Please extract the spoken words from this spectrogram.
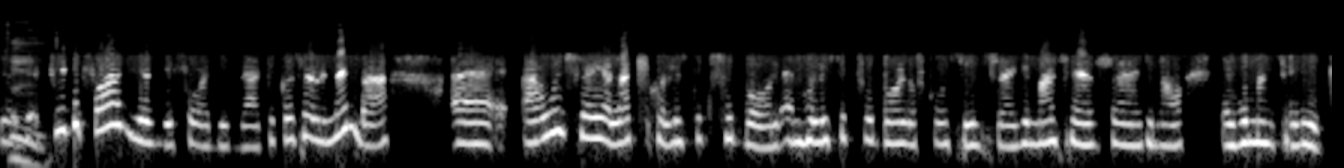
mm. 25 years before I did that, because I remember uh, I always say I like holistic football, and holistic football, of course, is uh, you must have, uh, you know, a women's league,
